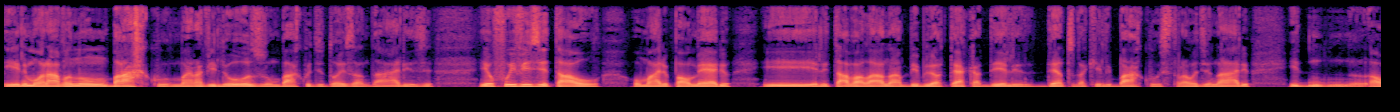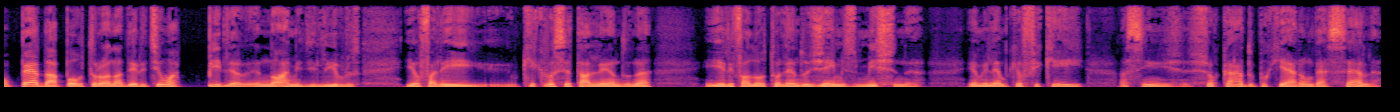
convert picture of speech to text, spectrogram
E ele morava num barco maravilhoso, um barco de dois andares. E eu fui visitar o, o Mário Palmério, e ele estava lá na biblioteca dele, dentro daquele barco extraordinário, e ao pé da poltrona dele tinha uma pilha enorme de livros, e eu falei, o que, que você está lendo, né? E ele falou, estou lendo James Michener. Eu me lembro que eu fiquei, assim, chocado, porque era um best-seller,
